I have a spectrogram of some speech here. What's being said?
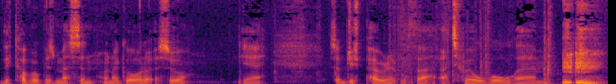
the cover was missing when I got it, so yeah. So I'm just powering it with a, a 12 volt um,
